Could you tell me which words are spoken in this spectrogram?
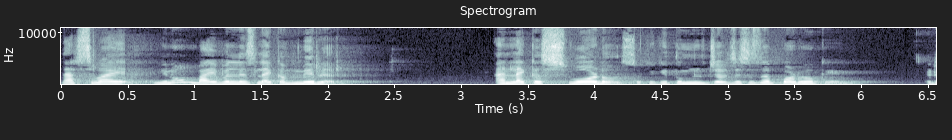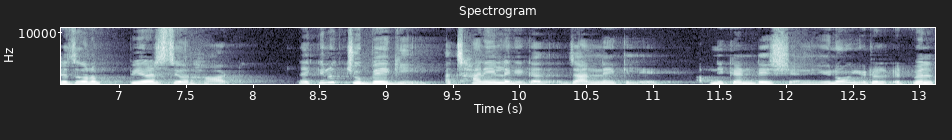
That's why you know Bible is like a mirror and like a sword also. क्योंकि तुम जब जैसे से पढ़ोगे it is gonna pierce your heart. Like you know चुभेगी अच्छा नहीं लगेगा जानने के लिए अपनी condition. You know it will it will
